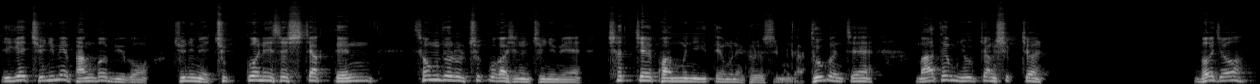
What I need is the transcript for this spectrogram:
이게 주님의 방법이고 주님의 주권에서 시작된 성도를 축복하시는 주님의 첫째 관문이기 때문에 그렇습니다. 두 번째 마태복음 6장 10절 뭐죠?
